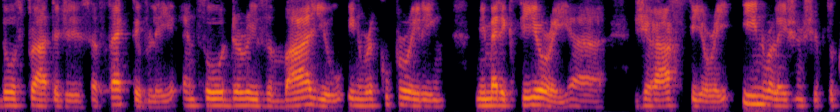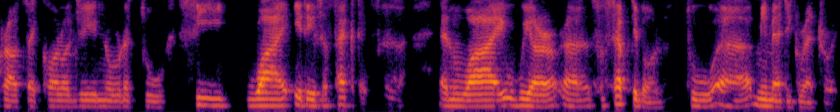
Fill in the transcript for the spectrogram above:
those strategies effectively. And so there is a value in recuperating mimetic theory, uh, Girard's theory, in relationship to crowd psychology in order to see why it is effective uh, and why we are uh, susceptible to uh, mimetic rhetoric.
